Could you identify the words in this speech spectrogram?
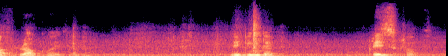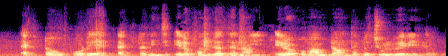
এ লক হয়ে যাবে। ক্লিপিংটা ক্রিস ক্রস একটা উপরে, একটা নিচে, এরকম যাতে না, এরকম আপ ডাউন থাকলে চুল বেরিয়ে যাবে।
